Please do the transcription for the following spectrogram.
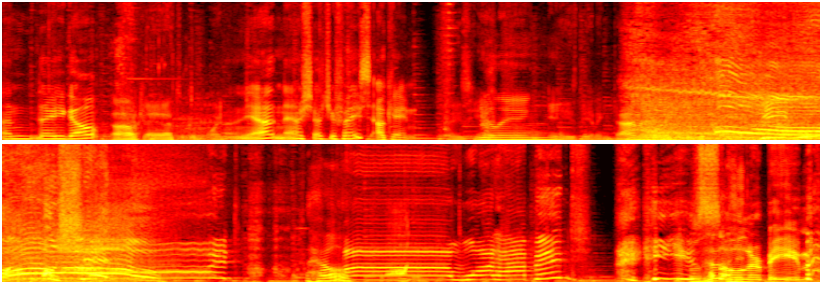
and there you go. Okay, that's a good point. Yeah, now shut your face. Okay. He's healing. He's dealing damage. Oh shit! What? the hell? Uh, what happened? He used solar beam.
